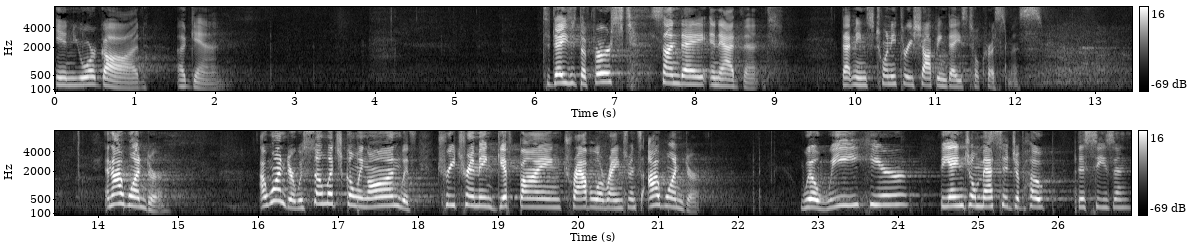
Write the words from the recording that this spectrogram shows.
in your God again. Today's the first Sunday in Advent. That means 23 shopping days till Christmas. And I wonder, I wonder, with so much going on with tree trimming, gift buying, travel arrangements, I wonder, will we hear the angel message of hope this season?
